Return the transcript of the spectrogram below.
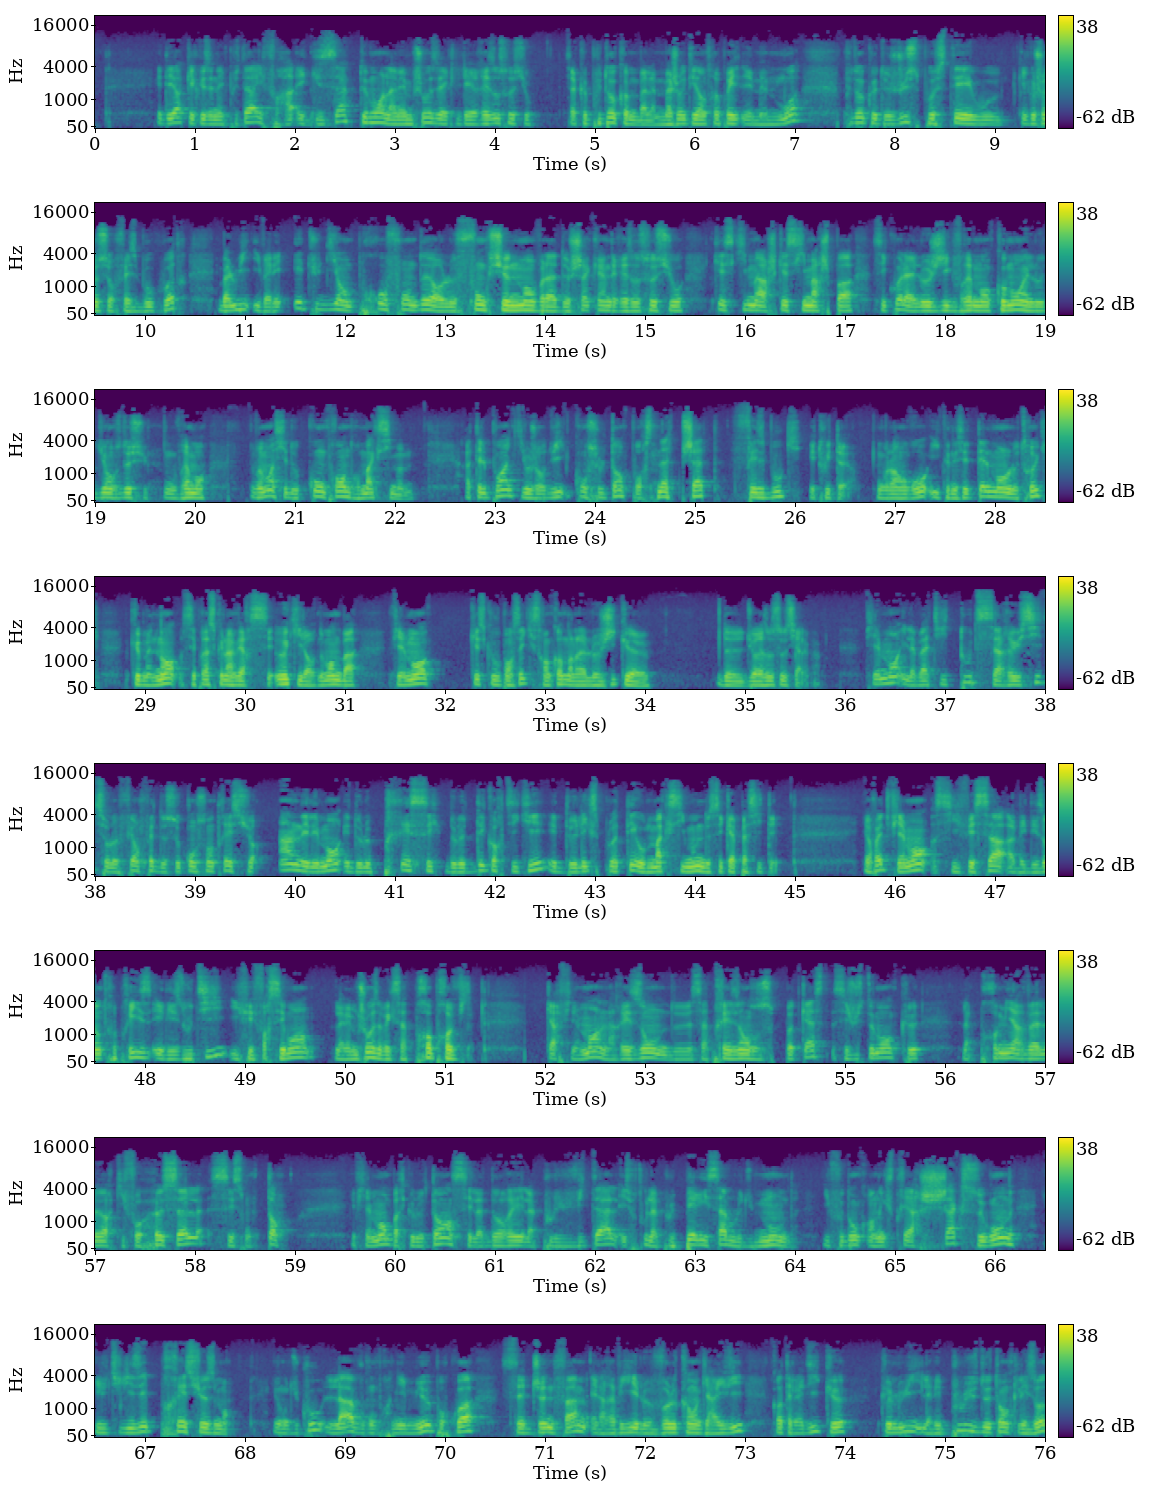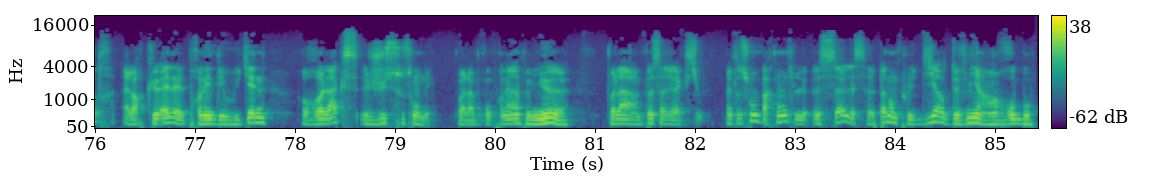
Et d'ailleurs, quelques années plus tard, il fera exactement la même chose avec les réseaux sociaux. C'est-à-dire que plutôt comme bah, la majorité d'entreprises, et même moi, plutôt que de juste poster ou quelque chose sur Facebook ou autre, bah lui, il va aller étudier en profondeur le fonctionnement voilà, de chacun des réseaux sociaux, qu'est-ce qui marche, qu'est-ce qui marche pas, c'est quoi la logique vraiment, comment est l'audience dessus? Donc vraiment, vraiment essayer de comprendre au maximum. À tel point qu'il est aujourd'hui consultant pour Snapchat, Facebook et Twitter. Donc voilà, en gros, ils connaissaient tellement le truc que maintenant, c'est presque l'inverse. C'est eux qui leur demandent, bah, finalement, qu'est-ce que vous pensez qui sera encore dans la logique euh, du réseau social Finalement, il a bâti toute sa réussite sur le fait en fait de se concentrer sur un élément et de le presser, de le décortiquer et de l'exploiter au maximum de ses capacités. Et en fait, finalement, s'il fait ça avec des entreprises et des outils, il fait forcément la même chose avec sa propre vie. Car finalement, la raison de sa présence dans ce podcast, c'est justement que la première valeur qu'il faut hustle, c'est son temps. Et finalement, parce que le temps, c'est la dorée la plus vitale et surtout la plus périssable du monde. Il faut donc en extraire chaque seconde et l'utiliser précieusement. Et donc du coup, là, vous comprenez mieux pourquoi cette jeune femme, elle a réveillé le volcan Garivi quand elle a dit que, que lui, il avait plus de temps que les autres, alors qu'elle, elle prenait des week-ends relax juste sous son nez. Voilà, vous comprenez un peu mieux, voilà un peu sa réaction. attention, par contre, le hustle, ça ne veut pas non plus dire devenir un robot.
